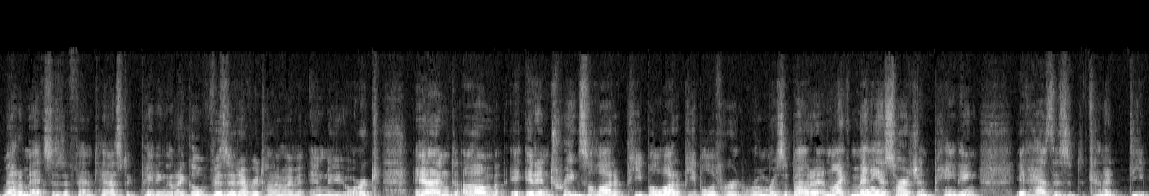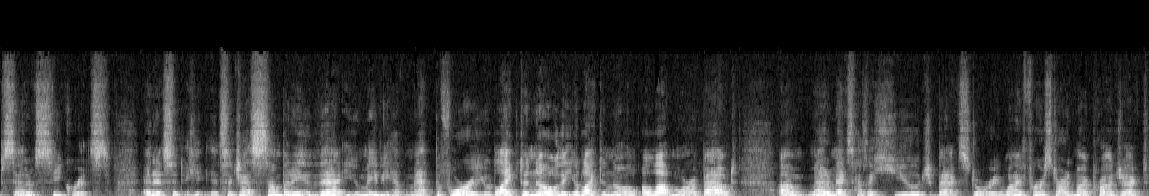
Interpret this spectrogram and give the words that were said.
Madam X is a fantastic painting that I go visit every time I'm in New York, and um, it, it, intrigues a lot of people. A lot of people have heard rumors about it, and like many a Sargent painting, it has this kind of deep set of secrets, and it, it suggests somebody that you maybe have met before, or you'd like to know that you'd like to know a lot more about. Um, Madam X has a huge backstory. When I first started my project,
